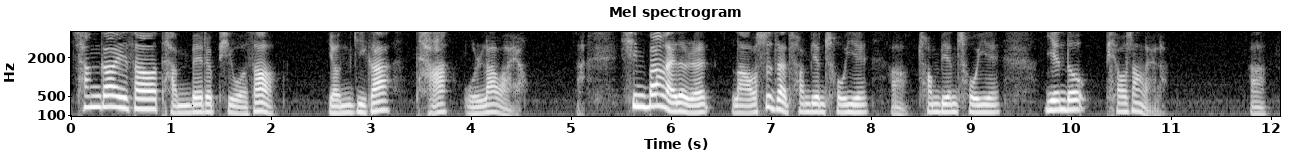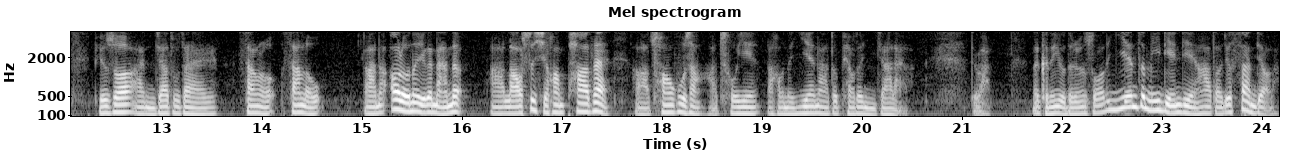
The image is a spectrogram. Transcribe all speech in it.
창가에서 담배를 피워서 연기가 다 올라와요. 新,搬来的人，老是在窗边抽烟啊，窗边抽烟，烟都飘上来了啊。比如说啊，你家住在三楼，三楼啊，那二楼呢有个男的啊，老是喜欢趴在啊窗户上啊抽烟，然后呢烟啊都飘到你家来了，对吧？那可能有的人说烟这么一点点啊，早就散掉了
